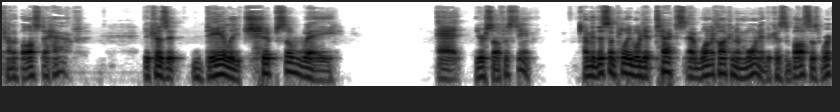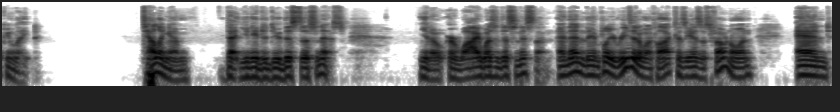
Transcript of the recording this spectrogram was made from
kind of boss to have because it daily chips away at your self esteem. I mean, this employee will get texts at one o'clock in the morning because the boss is working late, telling him that you need to do this, this, and this you know, or why wasn't this and this done? And then the employee reads it at one o'clock because he has his phone on and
